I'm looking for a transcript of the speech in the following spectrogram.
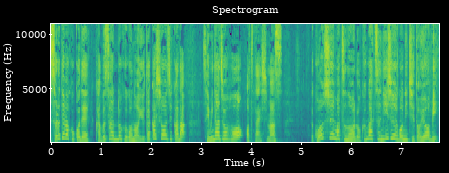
それではここで株365の豊か商事からセミナー情報をお伝えします。今週末の6月25日土曜日、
